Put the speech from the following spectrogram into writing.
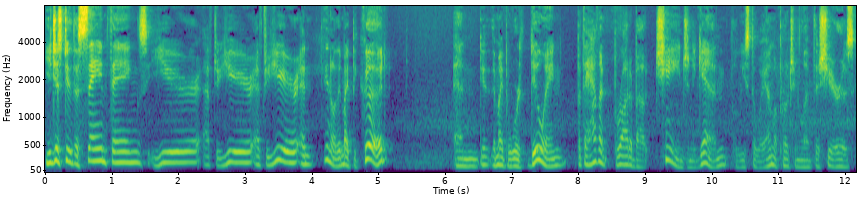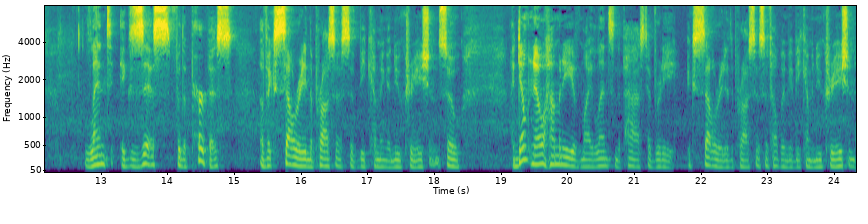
you just do the same things year after year after year, and you know they might be good, and they might be worth doing, but they haven't brought about change. And again, at least the way I'm approaching Lent this year is Lent exists for the purpose of accelerating the process of becoming a new creation. So I don't know how many of my Lents in the past have really accelerated the process of helping me become a new creation.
